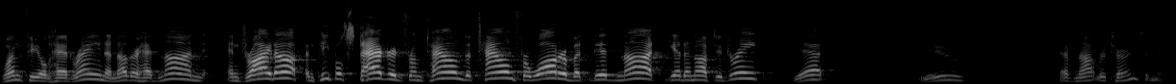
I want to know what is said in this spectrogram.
One field had rain, another had none, and dried up, and people staggered from town to town for water, but did not get enough to drink. Yet you have not returned to me.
